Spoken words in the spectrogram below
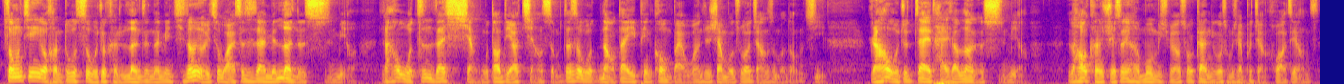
中间有很多次我就很愣在那边，其中有一次我还是是在那边愣了十秒。然后我真的在想，我到底要讲什么？但是我脑袋一片空白，我完全想不出要讲什么东西。然后我就在台上愣了十秒，然后可能学生也很莫名其妙说：“干，你为什么现在不讲话？”这样子。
